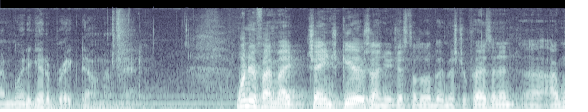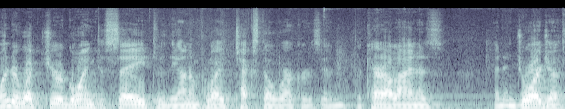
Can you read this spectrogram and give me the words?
I'm going to get a breakdown on that. Wonder if I might change gears on you just a little bit, Mr. President. Uh, I wonder what you're going to say to the unemployed textile workers in the Carolinas and in Georgia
